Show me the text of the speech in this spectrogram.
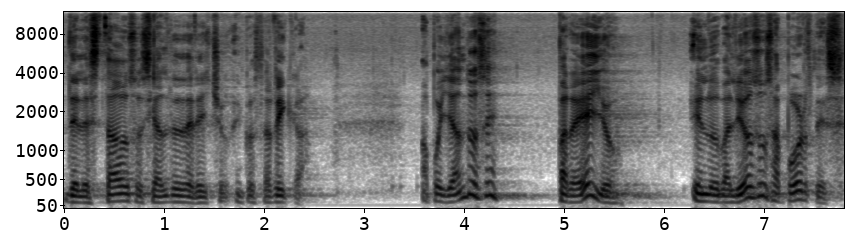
del Estado Social de Derecho en Costa Rica, apoyándose para ello en los valiosos aportes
